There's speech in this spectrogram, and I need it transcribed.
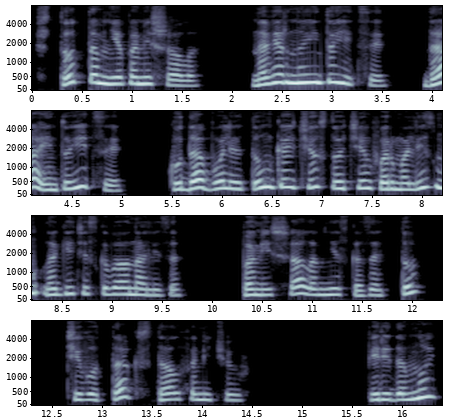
Что-то мне помешало. Наверное, интуиция. Да, интуиция. Куда более тонкое чувство, чем формализм логического анализа. Помешало мне сказать то, чего так ждал Фомичев. Передо мной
